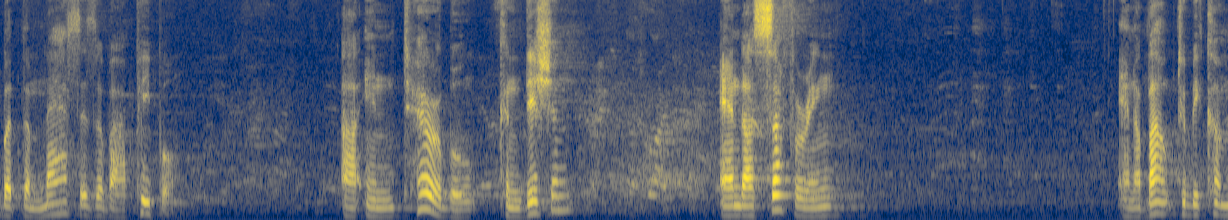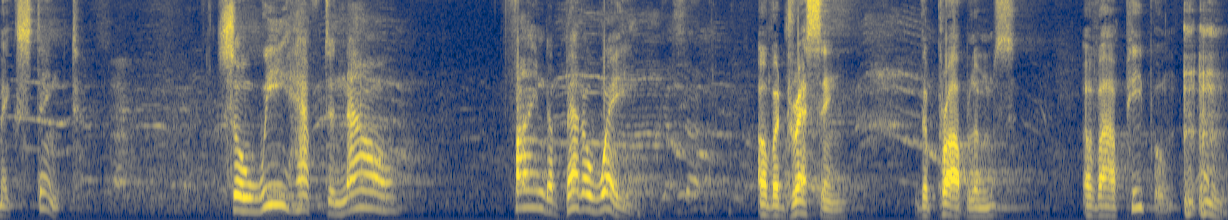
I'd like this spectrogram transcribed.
but the masses of our people are in terrible condition and are suffering and about to become extinct. So we have to now find a better way of addressing the problems of our people.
